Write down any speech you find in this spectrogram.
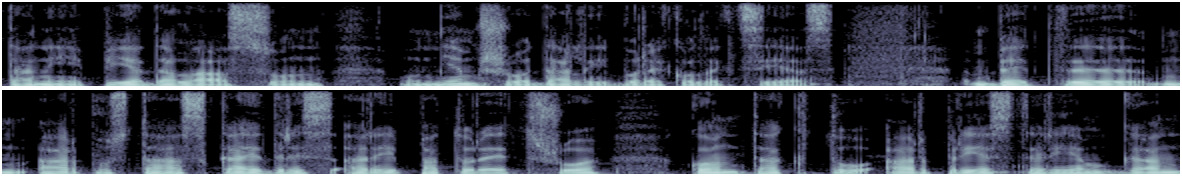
tanī piedalās un, un ņem šo dalību rekolekcijās. Bet ārpus tā skaidrs arī paturēt šo kontaktu ar priesteriem, gan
